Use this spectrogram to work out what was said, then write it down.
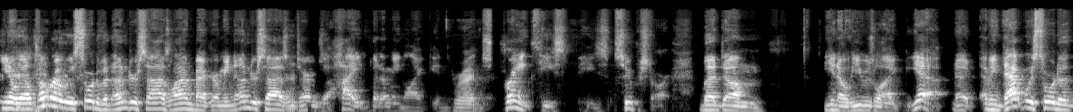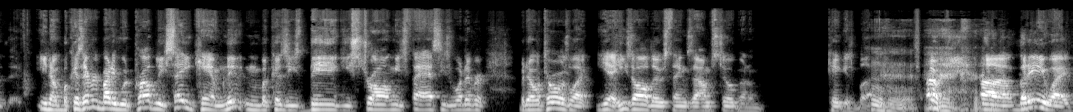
you know, El Toro is sort of an undersized linebacker. I mean, undersized in terms of height, but I mean, like in right. strength, he's he's a superstar. But um, you know, he was like, yeah. I mean, that was sort of you know because everybody would probably say Cam Newton because he's big, he's strong, he's fast, he's whatever. But El Toro was like, yeah, he's all those things. I'm still going to kick his butt. so, uh, but anyway,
